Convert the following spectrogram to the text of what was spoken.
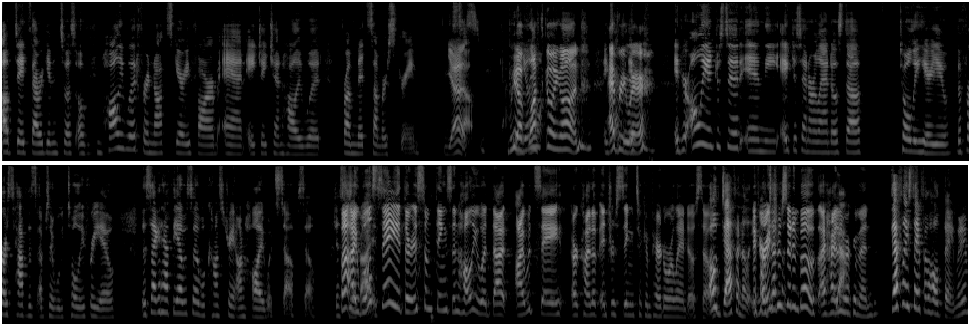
updates that were given to us over from Hollywood for Knott's Scary Farm and HHN Hollywood from Midsummer Scream. Yes, Yeah. we If have lots going on Exactly. If- everywhere. If you're only interested in the HHN Orlando stuff, totally hear you. The first half of this episode will be totally for you. The second half of the episode will concentrate on Hollywood stuff. So, just But I will say there is some things in Hollywood that I would say are kind of interesting to compare to Orlando. So oh, definitely. if you're Oh, interested in both, I highly Yeah. recommend. definitely stay for the whole thing. But if,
